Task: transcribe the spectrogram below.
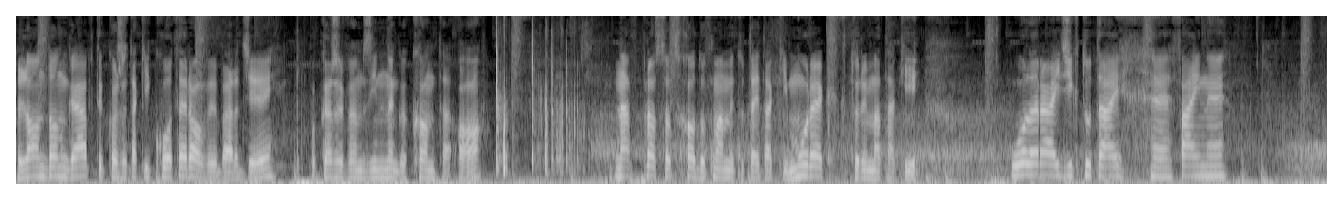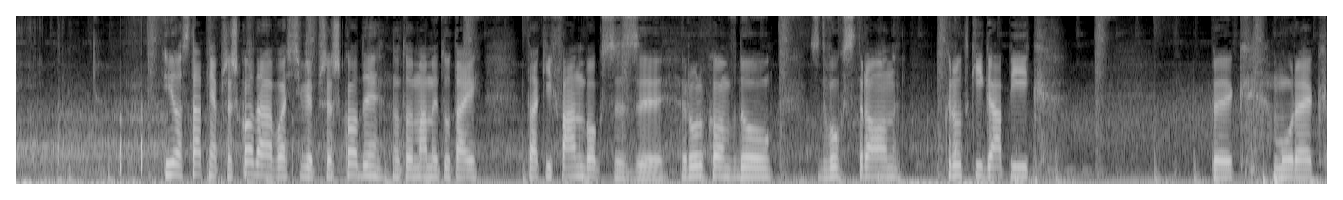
London Gap, tylko że taki quarterowy bardziej. Pokażę Wam z innego kąta, o. Na wprost od schodów mamy tutaj taki murek, który ma taki wall tutaj e, fajny. I ostatnia przeszkoda, a właściwie przeszkody, no to mamy tutaj taki funbox z rurką w dół, z dwóch stron, krótki gapik, pyk, murek,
